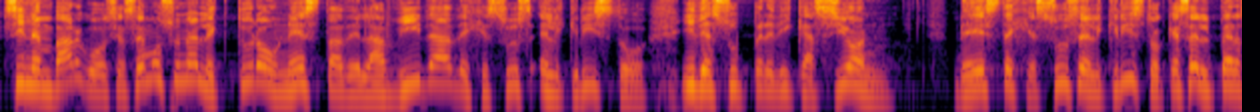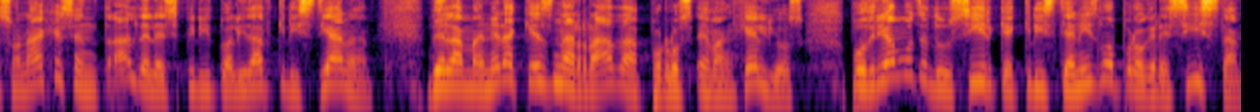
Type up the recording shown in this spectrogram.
Sin embargo, si hacemos una lectura honesta de la vida de Jesús el Cristo y de su predicación, de este Jesús el Cristo, que es el personaje central de la espiritualidad cristiana, de la manera que es narrada por los evangelios, podríamos deducir que cristianismo progresista,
